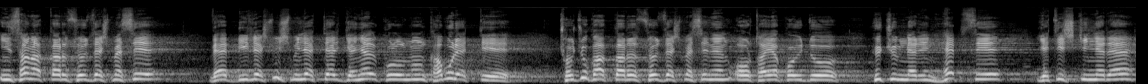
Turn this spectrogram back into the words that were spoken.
İnsan Hakları Sözleşmesi ve Birleşmiş Milletler Genel Kurulu'nun kabul ettiği Çocuk Hakları Sözleşmesi'nin ortaya koyduğu hükümlerin hepsi yetişkinlere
